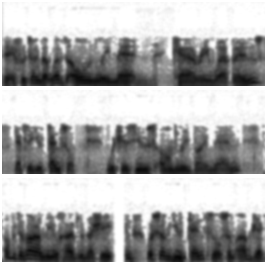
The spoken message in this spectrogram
If we're talking about weapons, only men carry weapons. That's a utensil, which is used only by men. Or some utensil, some object,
